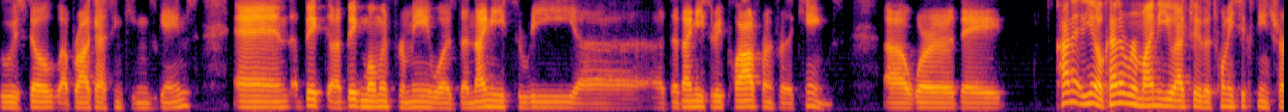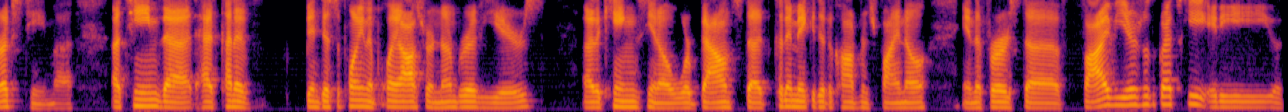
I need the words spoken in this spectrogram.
who is still uh, broadcasting Kings games. And a big, a big moment for me was the 93, uh, the 93 playoff run for the Kings, uh, where they, kind of you know kind of reminding you actually the 2016 Sharks team, uh, a team that had kind of been disappointing in the playoffs for a number of years. Uh, the Kings, you know, were bounced, uh, couldn't make it to the conference final in the first uh, five years with Gretzky 80,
